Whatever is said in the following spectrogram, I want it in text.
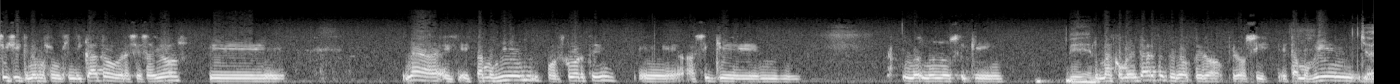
sí, sí, tenemos un sindicato, gracias a Dios. Eh, nada, es- estamos bien, por suerte. Eh, así que mm, no, no, no sé qué, más comentarte, pero, pero, pero sí, estamos bien. Ya.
